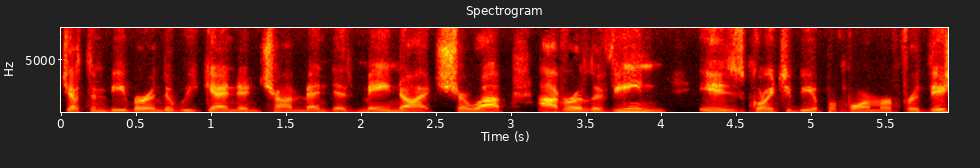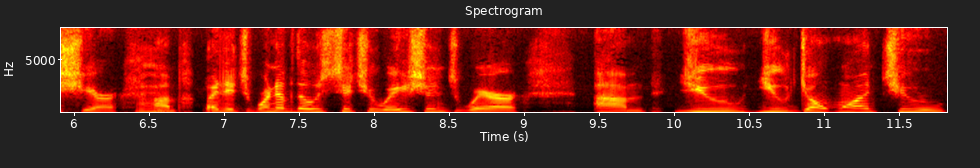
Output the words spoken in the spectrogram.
Justin Bieber and The Weeknd and Shawn Mendes may not show up. Avril Lavigne is going to be a performer for this year, mm-hmm. um, but it's one of those situations where um, you you don't want to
